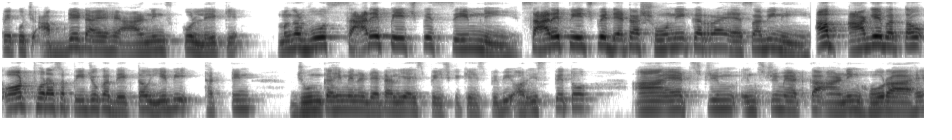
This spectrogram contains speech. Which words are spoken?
पे कुछ अपडेट आए हैं अर्निंग्स को लेके, मगर वो सारे पेज पे सेम नहीं है। सारे पेज पे डेटा शो नहीं कर रहा है, ऐसा भी नहीं है। अब आगे बढ़ता हूँ और थोड़ा सा पेजों का देखता हूँ। ये भी थर्टीन जून का ही मैंने डेटा लिया इस पेज के केस पे भी, और इस पे तो एड स्ट्रीम इंस्ट्रीम एड का अर्निंग हो रहा है।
